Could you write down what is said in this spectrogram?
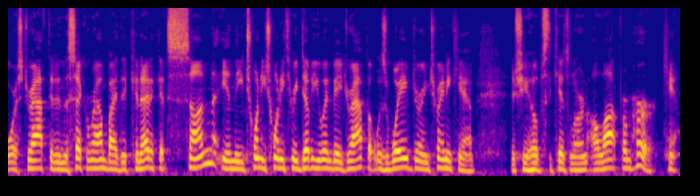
Morris drafted in the second round by the Connecticut Sun in the 2023 WNBA draft, but was waived during training camp. And she hopes the kids learn a lot from her camp.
